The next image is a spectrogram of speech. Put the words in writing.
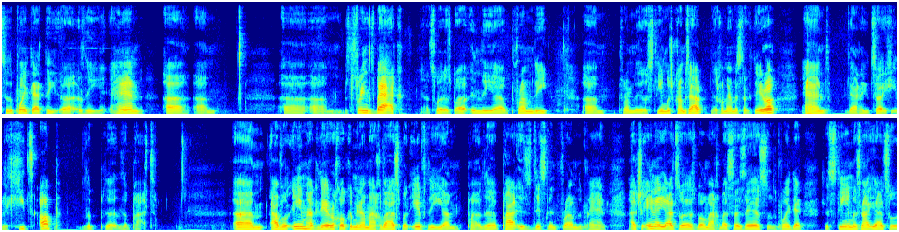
to the point that the uh, the hand uh, um, uh, um, strings back. That's what it's but in the uh, from the um, from the steam which comes out, and that heats, uh, heats up the, the, the pot. Um, but if the um, the pot is distant from the pan, to the point that the steam is not yatzol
